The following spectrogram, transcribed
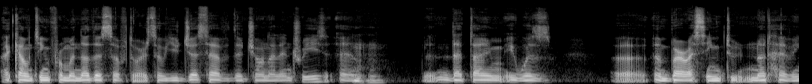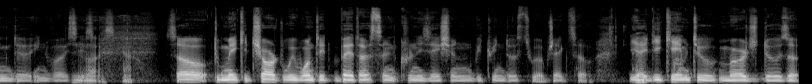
accounting from another software. So you just have the journal entries, and mm-hmm. that time it was uh, embarrassing to not having the invoices. Invoice, yeah. So to make it short, we wanted better synchronization between those two objects. So the and idea came to merge those uh,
